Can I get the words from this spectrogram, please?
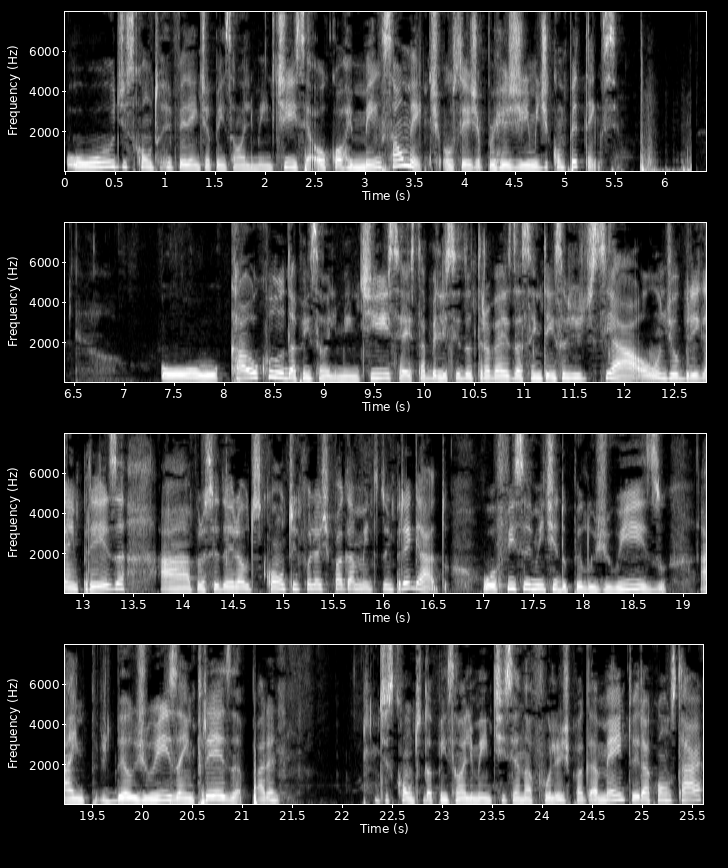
O desconto referente à pensão alimentícia ocorre mensalmente, ou seja, por regime de competência. O cálculo da pensão alimentícia é estabelecido através da sentença judicial, onde obriga a empresa a proceder ao desconto em folha de pagamento do empregado. O ofício emitido pelo juízo, a, pelo juiz à empresa para desconto da pensão alimentícia na folha de pagamento irá constar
